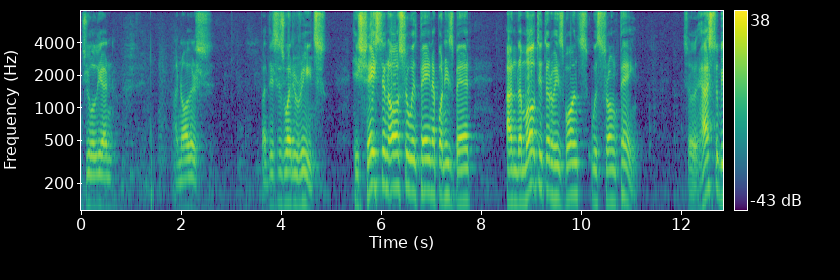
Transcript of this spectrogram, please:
Julian, and others. But this is what he reads. He chastened also with pain upon his bed, and the multitude of his with strong pain. So it has to be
